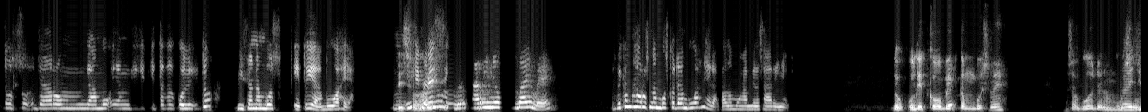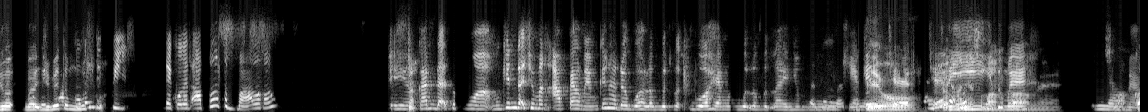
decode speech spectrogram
tusuk jarum nyamuk yang gigit kita ke kulit itu bisa nembus itu ya buah ya? Bisa. Kita ngambil sarinya bae, Meh. Tapi kan harus nembus ke dalam buahnya lah kalau mau ngambil sarinya. Tuh, kulit kobek tembus, Meh. Masa gua udah nembus. Baju baju Kulit be tembus kan tipis. Eh kulit apel tebal kan? Iya kan enggak semua, mungkin enggak cuman apel, Mem. mungkin ada buah lembut buah yang lembut-lembut lainnya mungkin. Iya. Contohnya semangka, gitu, Meh. Meh. Iya. Semangka.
